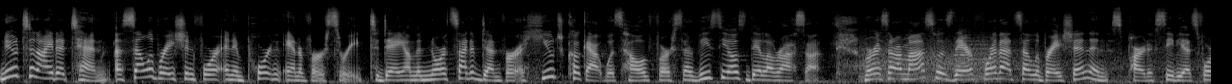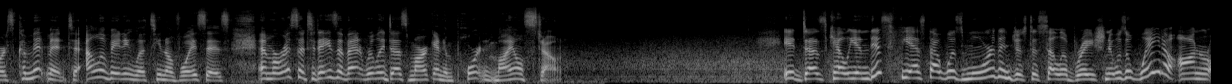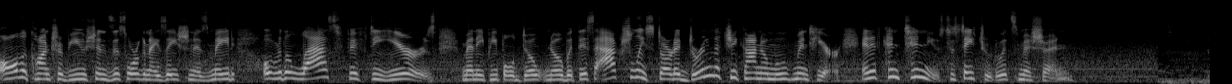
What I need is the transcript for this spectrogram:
New tonight at 10, a celebration for an important anniversary. Today on the north side of Denver, a huge cookout was held for Servicios de la Raza. Marissa Armas was there for that celebration and is part of CBS 4's commitment to elevating Latino voices. And Marissa, today's event really does mark an important milestone. It does, Kelly. And this fiesta was more than just a celebration. It was a way to honor all the contributions this organization has made over the last 50 years. Many people don't know, but this actually started during the Chicano movement here, and it continues to stay true to its mission.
